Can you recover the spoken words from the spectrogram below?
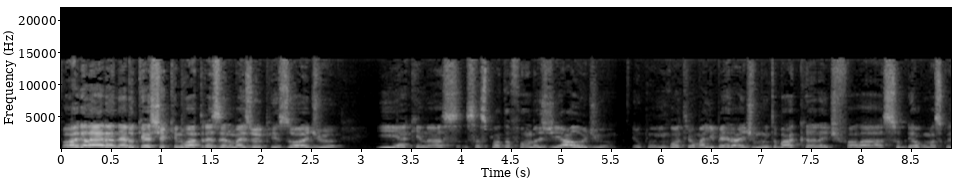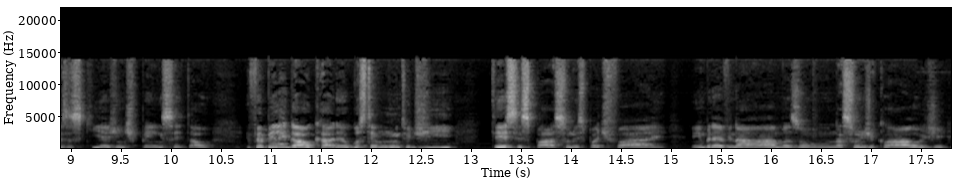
Fala galera, NeroCast aqui no ar trazendo mais um episódio. E aqui nessas plataformas de áudio, eu encontrei uma liberdade muito bacana de falar sobre algumas coisas que a gente pensa e tal. E foi bem legal, cara. Eu gostei muito de ter esse espaço no Spotify, em breve na Amazon, na SoundCloud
